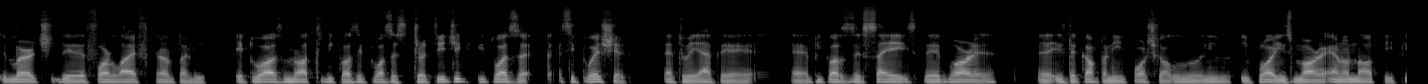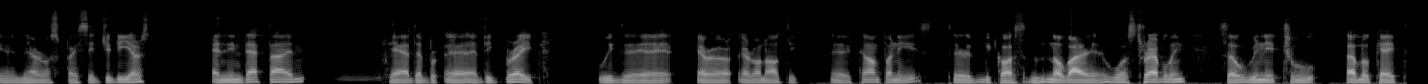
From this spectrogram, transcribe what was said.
emerged the For Life company. It was not because it was a strategic; it was a, situation that we had uh, because the sales the more uh, is the company in Portugal employs more aeronautic and aerospace engineers, and in that time we had a, a big break with the aer- aeronautic uh, companies uh, because nobody was traveling. So we need to allocate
